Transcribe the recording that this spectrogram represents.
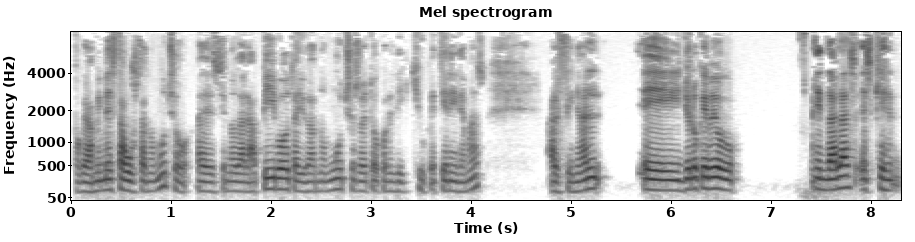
Porque a mí me está gustando mucho, eh, siendo de la pivot, ayudando mucho, sobre todo con el IQ que tiene y demás. Al final, eh, yo lo que veo en Dallas es que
